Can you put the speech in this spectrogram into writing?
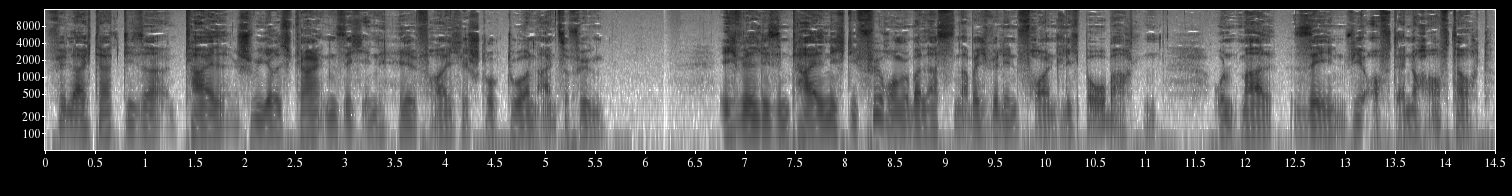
Vielleicht hat dieser Teil Schwierigkeiten, sich in hilfreiche Strukturen einzufügen. Ich will diesem Teil nicht die Führung überlassen, aber ich will ihn freundlich beobachten und mal sehen, wie oft er noch auftaucht.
